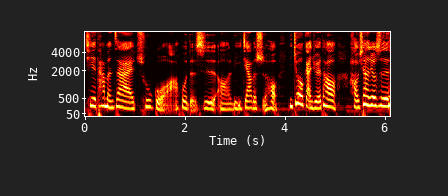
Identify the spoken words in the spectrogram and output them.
其实他们在出国啊，或者是呃离家的时候，你就感觉到好像就是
